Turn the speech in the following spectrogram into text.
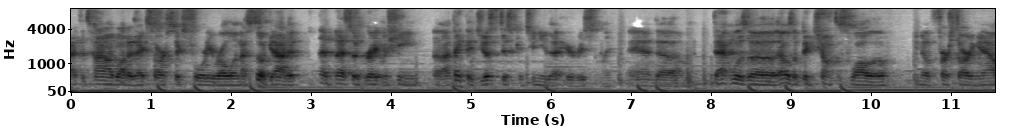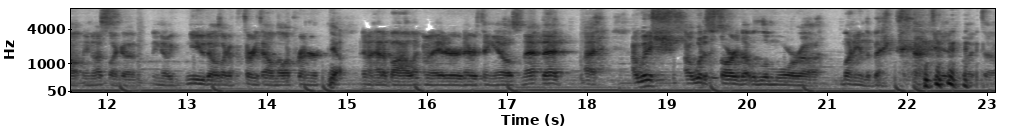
at the time, I bought an XR640 Roland. I still got it. That, that's a great machine. Uh, I think they just discontinued that here recently, and um, that was a that was a big chunk to swallow. You know, first starting out, you know, that's like a you know knew that was like a thirty thousand dollar printer. Yeah. And I had to buy a laminator and everything else, and that that I I wish I would have started that with a little more uh, money in the bank than I did, but. Uh,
